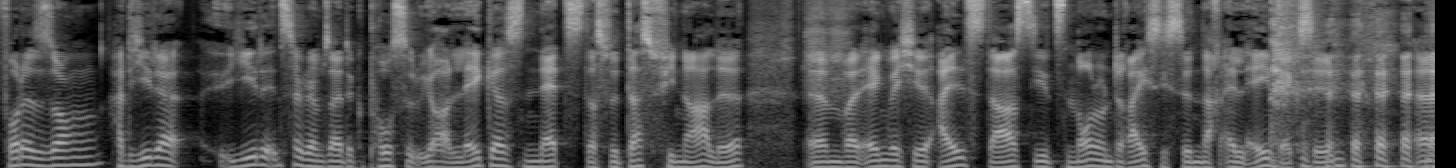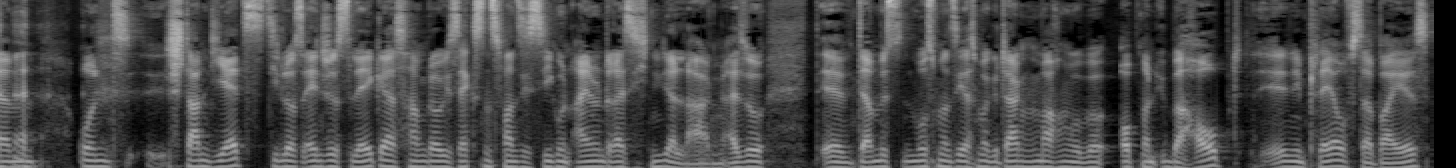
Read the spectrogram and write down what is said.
Vor der Saison hat jeder, jede Instagram-Seite gepostet, ja, Lakers Nets, das wird das Finale, ähm, weil irgendwelche Allstars, die jetzt 39 sind, nach LA wechseln. ähm, und Stand jetzt, die Los Angeles Lakers haben, glaube ich, 26 Siege und 31 Niederlagen. Also äh, da müssen, muss man sich erstmal Gedanken machen, ob man überhaupt in den Playoffs dabei ist.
